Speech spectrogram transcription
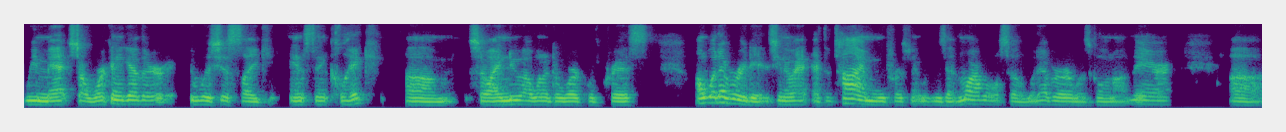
we met, started working together, it was just like instant click. Um, so I knew I wanted to work with Chris on whatever it is. You know, at, at the time when we first met, we was at Marvel, so whatever was going on there, uh,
